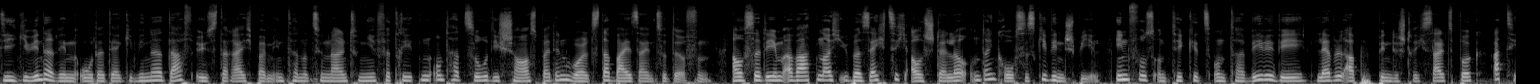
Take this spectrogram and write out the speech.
Die Gewinnerin oder der Gewinner darf Österreich beim internationalen Turnier vertreten und hat so die Chance, bei den Worlds dabei sein zu dürfen. Außerdem erwarten euch über 60 Aussteller und ein großes Gewinnspiel. Infos und Tickets unter www.levelup-salzburg.at.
